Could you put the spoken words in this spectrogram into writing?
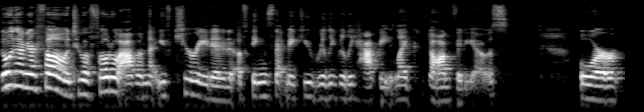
going on your phone to a photo album that you've curated of things that make you really, really happy, like dog videos or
